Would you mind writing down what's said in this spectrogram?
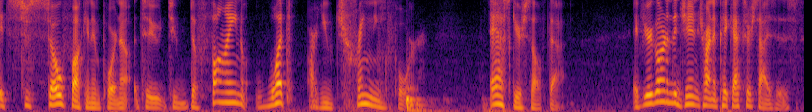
it's just so fucking important uh, to to define what are you training for. Ask yourself that. If you're going to the gym trying to pick exercises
